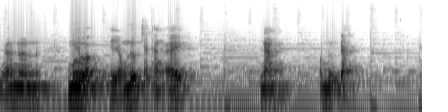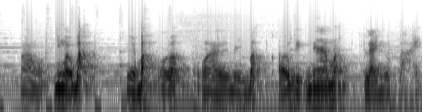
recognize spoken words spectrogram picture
nó, nó, nó mưa thì ống nước chắc ăn ế nắng ống nước đắt. Wow. nhưng mà bắc ngoài bắc ngoài bắc ngoài miền bắc ở Việt Nam á lại ngược lại.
